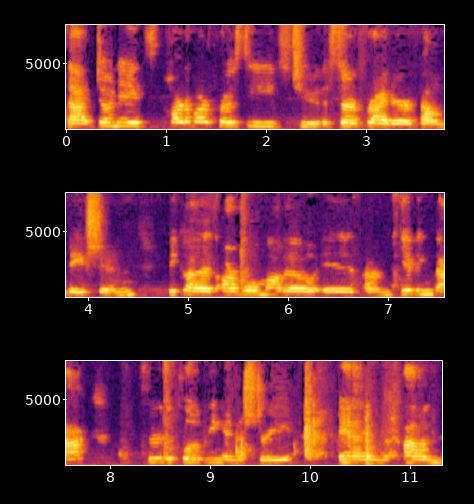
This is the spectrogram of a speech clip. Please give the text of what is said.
that donates part of our proceeds to the Surfrider Foundation because our whole motto is um, giving back through the clothing industry. And um,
